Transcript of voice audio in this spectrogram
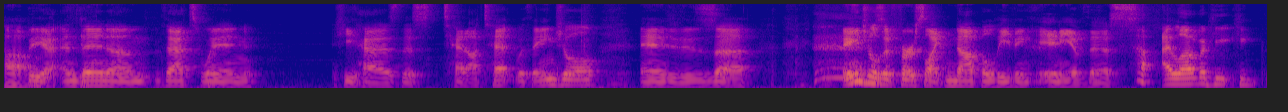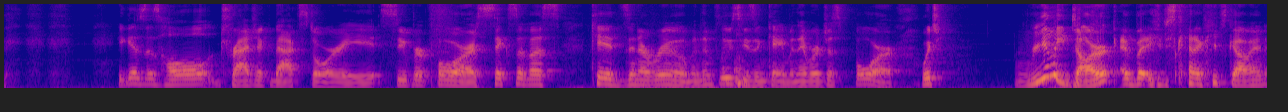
Um, But yeah, and then um, that's when he has this tete-a-tete with Angel, and it is uh, Angel's at first like not believing any of this. I love it. He he he gives this whole tragic backstory. Super poor, six of us kids in a room, and then flu season came, and they were just four, which really dark. But he just kind of keeps going.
